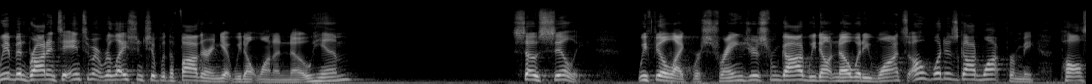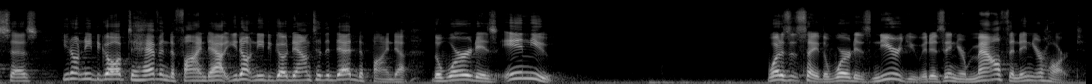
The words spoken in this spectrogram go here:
We have been brought into intimate relationship with the Father, and yet we don't want to know him. So silly. We feel like we're strangers from God. We don't know what He wants. Oh, what does God want from me? Paul says, You don't need to go up to heaven to find out. You don't need to go down to the dead to find out. The Word is in you. What does it say? The Word is near you, it is in your mouth and in your heart.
